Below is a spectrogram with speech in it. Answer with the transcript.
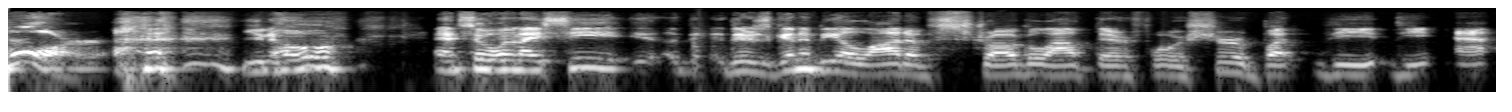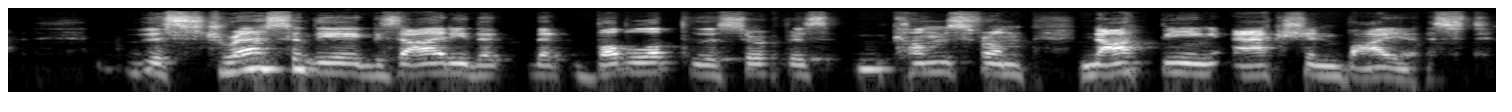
more. you know. And so when I see there's going to be a lot of struggle out there for sure, but the the the stress and the anxiety that that bubble up to the surface comes from not being action biased.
